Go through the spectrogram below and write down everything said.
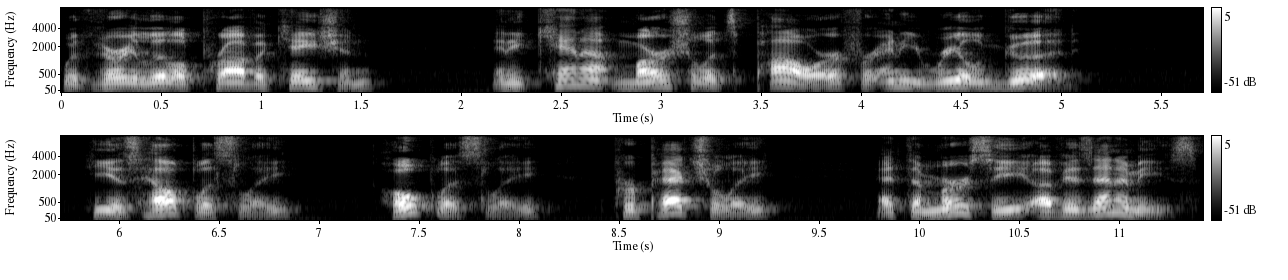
with very little provocation and he cannot marshal its power for any real good. He is helplessly, hopelessly, perpetually at the mercy of his enemies,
